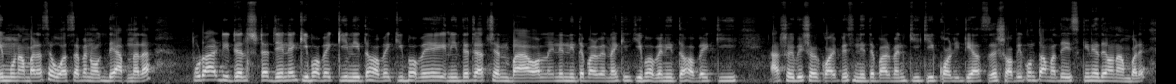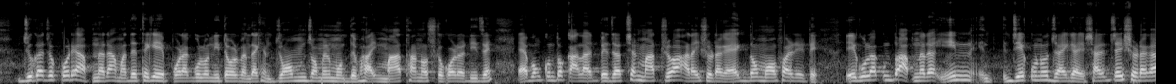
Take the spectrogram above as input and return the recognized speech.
ইমো নাম্বার আছে। হোয়াটসঅ্যাপে নক দিয়ে আপনারা পুরো ডিটেলসটা জেনে কীভাবে কী নিতে হবে, কীভাবে নিতে চাচ্ছেন বা অনলাইনে নিতে পারবেন নাকি কীভাবে নিতে হবে, কি আর সেই বিষয়ে, কয় পিস নিতে পারবেন, কী কী কোয়ালিটি আছে, সবই কিন্তু আমাদের স্ক্রিনে দেওয়া নাম্বারে যোগাযোগ করে আপনারা আমাদের থেকে এই প্রোডাক্টগুলো নিতে পারবেন। দেখেন জম জমের মধ্যে ভাই, মাথা নষ্ট করা ডিজাইন এবং কিন্তু কালার পেয়ে যাচ্ছেন মাত্র আড়াইশো টাকা, একদম অফার রেটে এগুলো কিন্তু আপনারা ইন যে কোনো জায়গায় সাড়ে চারশো টাকা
